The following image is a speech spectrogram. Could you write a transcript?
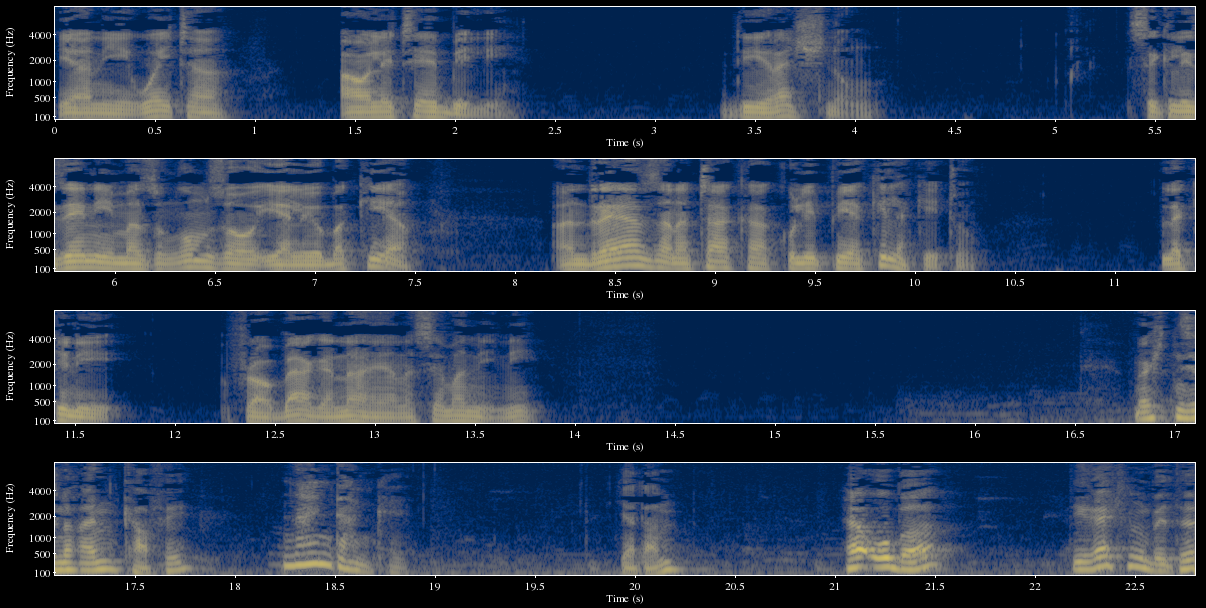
yani waiter awaletee bili die rechnung sikilizeni mazungumzo yaliyobakia andreas anataka kulipia kila kitu lakini frau berger naye anasema nini Möchten Sie noch einen Kaffee? Nein, danke. Ja dann. Herr Ober, die Rechnung bitte.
